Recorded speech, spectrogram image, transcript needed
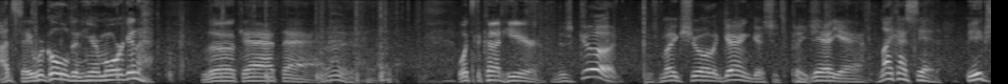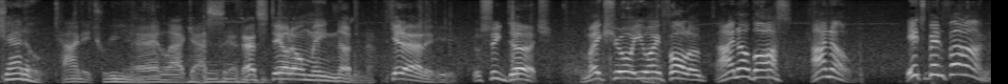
I'd say we're golden here, Morgan. Look at that. What's the cut here? It's good. Just make sure the gang gets its piece. Yeah, yeah. Like I said, big shadow, tiny tree. And like I mm-hmm. said, that still don't mean nothing. Get out of here. Go see Dutch. Make sure you ain't followed. I know, boss. I know. It's been fun.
